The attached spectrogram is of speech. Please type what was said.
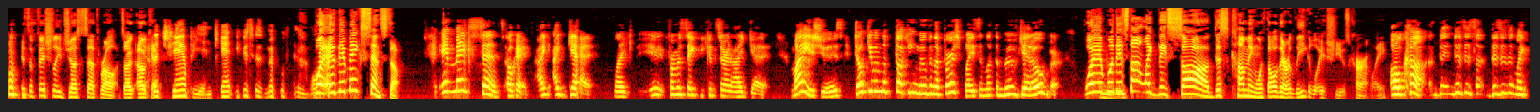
Rollins. It's officially just Seth Rollins. O- Okay. The champion can't use his move anymore. Well, it, it makes sense though. It makes sense. Okay, I, I get it. Like it, from a safety concern, I get it. My issue is don't give him the fucking move in the first place and let the move get over. Well, it, Mm-hmm. well, it's not like they saw this coming with all their legal issues currently. Oh come! This is this isn't like,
